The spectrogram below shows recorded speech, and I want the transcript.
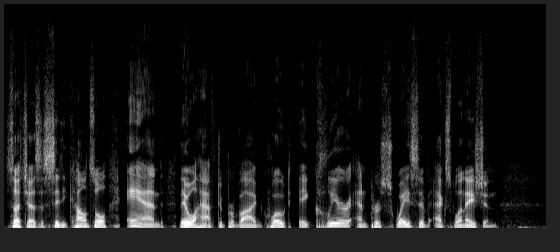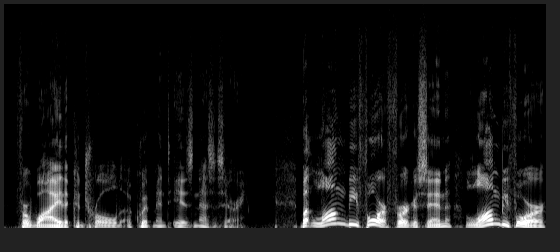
such as a city council, and they will have to provide, quote, a clear and persuasive explanation for why the controlled equipment is necessary. But long before Ferguson, long before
